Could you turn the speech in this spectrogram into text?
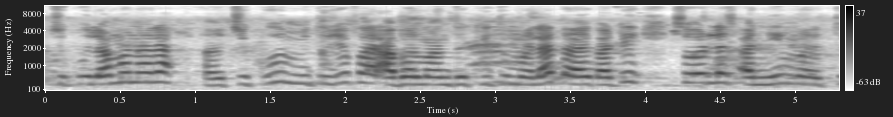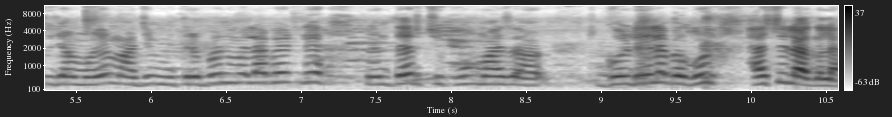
चिकूला म्हणाला चिकू मी तुझे फार आभार मानतो की तू मला तळ्याकाठी सोडलंस आणि म तुझ्यामुळे माझे मित्र पण मला भेटले. नंतर चिकू माझा गोल्डीला बघून हसू लागला.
